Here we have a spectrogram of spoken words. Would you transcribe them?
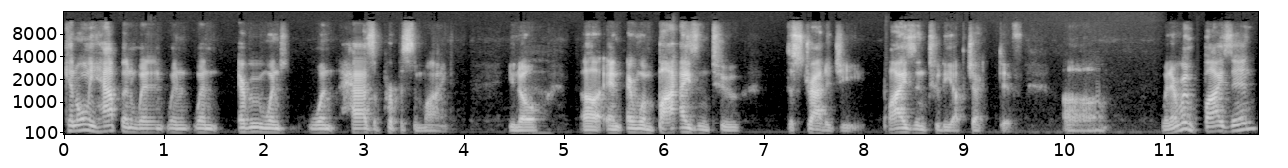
can only happen when when when everyone one has a purpose in mind. You know, uh, and everyone buys into the strategy, buys into the objective. Uh, when everyone buys in,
